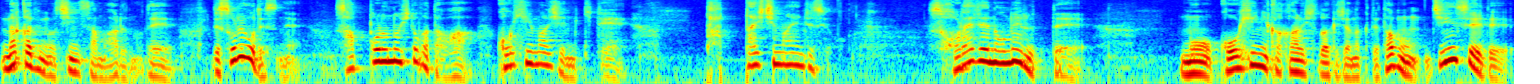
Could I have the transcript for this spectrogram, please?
中での審査もあるのででそれをですね札幌の人方はコーヒーマルシェに来てたった1万円ですよ。それで飲めるってもうコーヒーに関わる人だけじゃなくて多分人生で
